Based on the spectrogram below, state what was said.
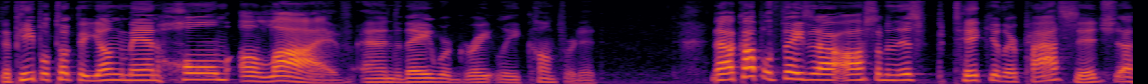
The people took the young man home alive, and they were greatly comforted. Now, a couple of things that are awesome in this particular passage. Uh,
